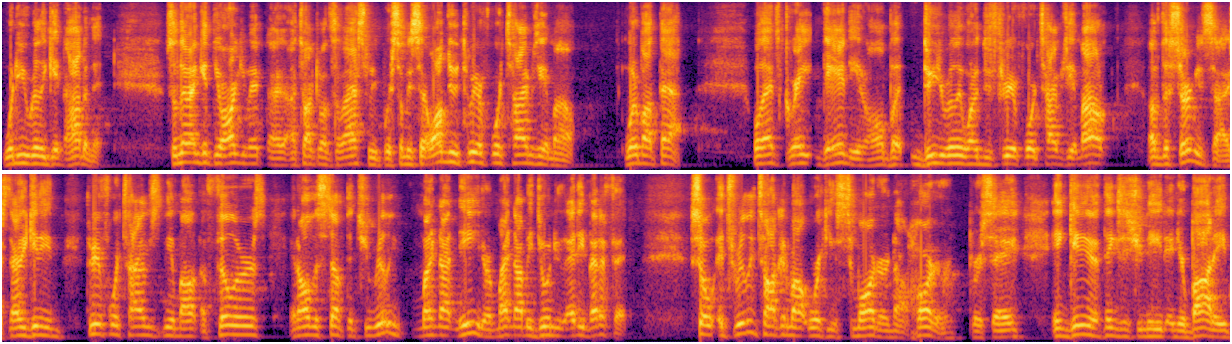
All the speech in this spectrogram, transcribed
What are you really getting out of it? So then I get the argument I, I talked about this last week where somebody said, "Well, I'll do three or four times the amount." What about that? Well, that's great, dandy, and all, but do you really want to do three or four times the amount of the serving size. Now you're getting three or four times the amount of fillers and all the stuff that you really might not need or might not be doing you any benefit. So it's really talking about working smarter, not harder, per se, and getting the things that you need in your body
